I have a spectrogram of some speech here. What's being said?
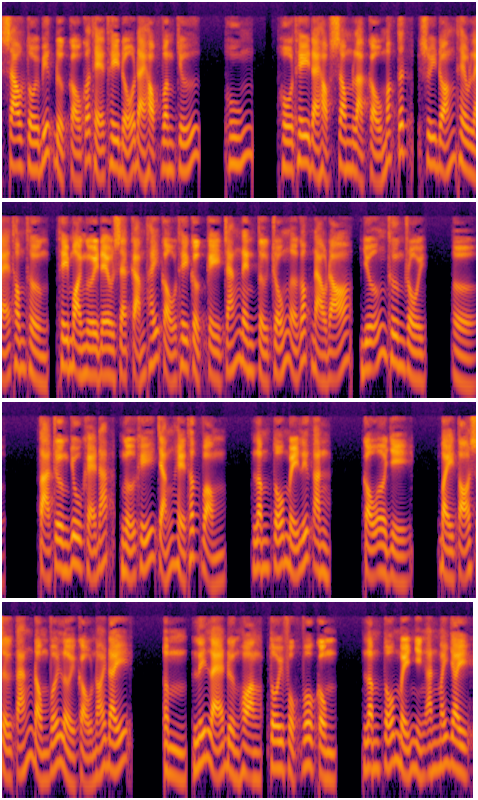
Sao tôi biết được cậu có thể thi đỗ Đại học Vân chứ? Huống, hồ thi đại học xong là cậu mất tích, suy đoán theo lẽ thông thường, thì mọi người đều sẽ cảm thấy cậu thi cực kỳ tráng nên tự trốn ở góc nào đó, dưỡng thương rồi. Ừ. Tạ trường du khẽ đáp, ngữ khí chẳng hề thất vọng. Lâm Tố Mỹ liếc anh. Cậu ơ gì? Bày tỏ sự tán đồng với lời cậu nói đấy. Ừm, lý lẽ đường hoàng, tôi phục vô cùng. Lâm Tố Mỹ nhìn anh mấy giây,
